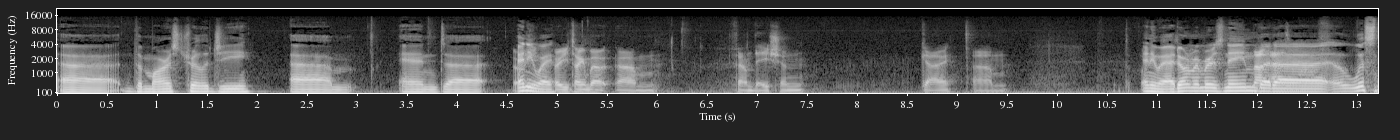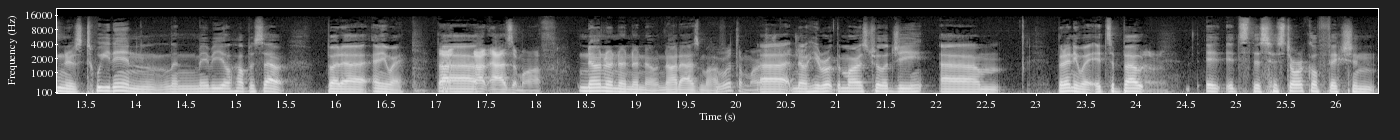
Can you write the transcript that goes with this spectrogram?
uh, the Mars trilogy um, and uh, Are you- anyway, are you talking about um, Foundation guy? Um, anyway, I don't remember his name, Not but uh, listeners tweet in, and maybe you'll help us out. But uh, anyway, not uh, not Asimov. no, no, no, no, no, not Asimov. Who wrote the Mars Uh, trilogy? no, he wrote the Mars trilogy. Um, but anyway, it's I about don't know. it, it's this historical fiction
